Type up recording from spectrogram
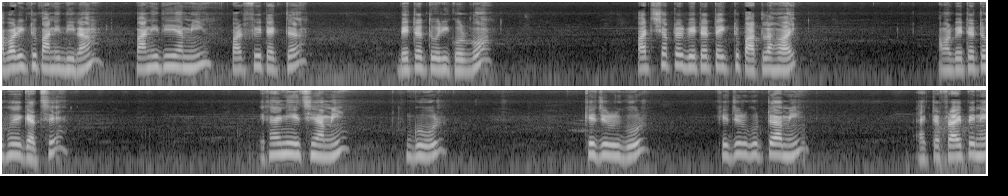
আবার একটু পানি দিলাম। পানি দিয়ে আমি পারফেক্ট একটা বেটার তৈরি করব। পাটিসাপটার বেটারটা একটু পাতলা হয়। আমার বেটারটা হয়ে গেছে। এখানে নিয়েছি আমি গুড়, খেজুর গুড়। খেজুর গুড়টা আমি একটা ফ্রাই প্যানে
